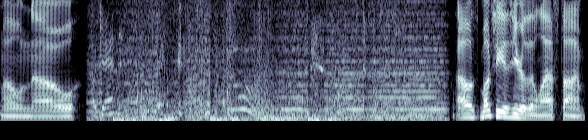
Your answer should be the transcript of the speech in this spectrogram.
Oh no. Again? That was much easier than last time.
